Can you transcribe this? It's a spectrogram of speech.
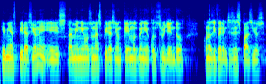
que, mi aspiración es también digamos, una aspiración que hemos venido construyendo con los diferentes espacios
